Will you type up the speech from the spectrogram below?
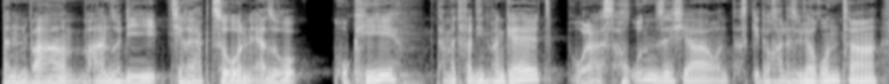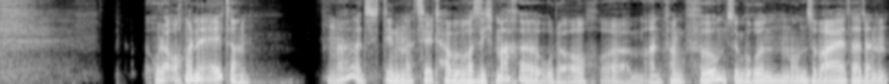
dann war, waren so die, die Reaktionen eher so, okay, damit verdient man Geld oder ist doch unsicher und das geht doch alles wieder runter. Oder auch meine Eltern ja, als ich denen erzählt habe, was ich mache oder auch ähm, anfangen Firmen zu gründen und so weiter, dann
